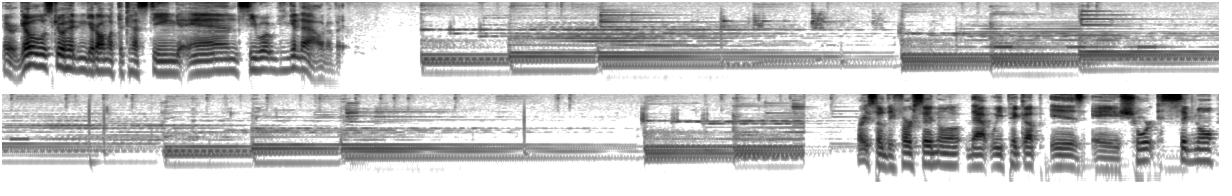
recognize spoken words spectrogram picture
There we go. Let's go ahead and get on with the testing and see what we can get out of it. All right, so the first signal that we pick up is a short signal.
